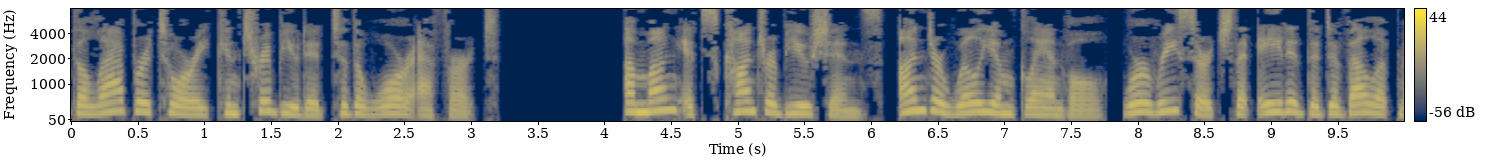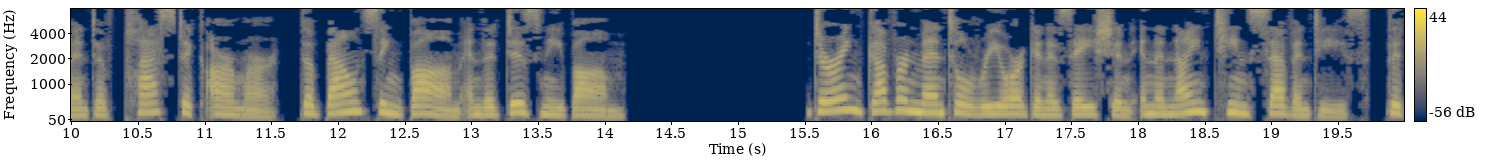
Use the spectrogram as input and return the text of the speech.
the laboratory contributed to the war effort. Among its contributions, under William Glanville, were research that aided the development of plastic armor, the bouncing bomb and the Disney bomb. During governmental reorganization in the 1970s, the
